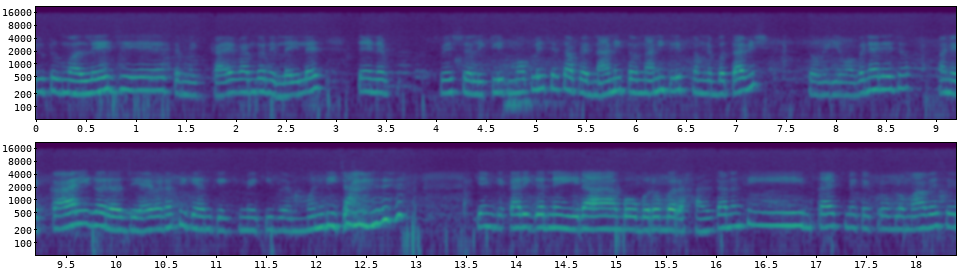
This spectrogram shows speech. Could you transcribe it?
યુટ્યુબમાં લેજે તમે કાંઈ વાંધો નહીં, લઈ લે. તો એને સ્પેશિયલી ક્લિપ મોકલી છે. તો આપણે નાની તો નાની ક્લિપ તમને બતાવીશ. તો વિડીયોમાં બનાવી રહેજો. અને કારીગર હજી આવ્યા નથી. કેમ કે મેં કીધું એમ મંદી ચાલે છે. કેમ કે કારીગરને હીરા બહુ બરોબર હાલતા નથી. કાંઈક ને કંઈક પ્રોબ્લેમ આવે છે.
